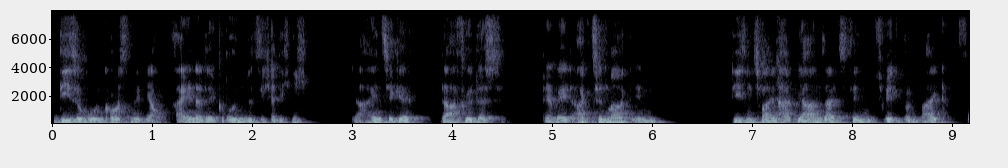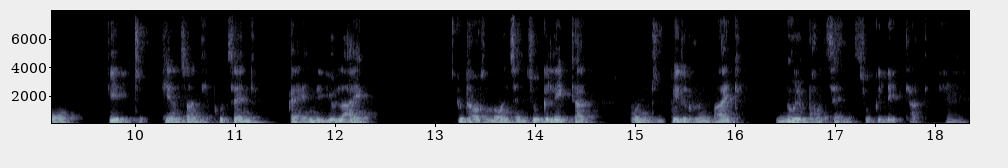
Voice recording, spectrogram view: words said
diese hohen Kosten sind ja auch einer der Gründe, sicherlich nicht der einzige, dafür, dass der Weltaktienmarkt in diesen zweieinhalb Jahren, seit es den Friedrich und Weig Fonds gibt, 24 Prozent per Ende Juli 2019 zugelegt hat und Friedrich und Weig 0 Prozent zugelegt hat. Mhm.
